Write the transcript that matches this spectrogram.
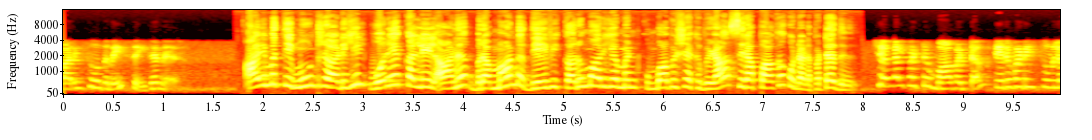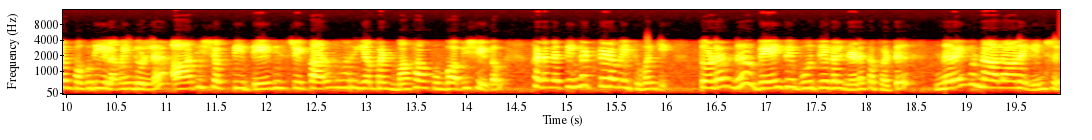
பரிசோதனை செய்தனர். ஐம்பத்தி மூன்று அடியில் ஒரே கல்லில் ஆன பிரம்மாண்ட தேவி கருமாரியம்மன் கும்பாபிஷேக விழா சிறப்பாக கொண்டாடப்பட்டது. செங்கல்பட்டு மாவட்டம் திருவடிசூலம் பகுதியில் அமைந்துள்ள ஆதிசக்தி தேவி ஸ்ரீ கருமாரியம்மன் மகா கும்பாபிஷேகம் கடந்த திங்கட்கிழமை துவங்கி தொடர்ந்து வேள்வி பூஜைகள் நடத்தப்பட்டு நிறைவு நாளான இன்று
